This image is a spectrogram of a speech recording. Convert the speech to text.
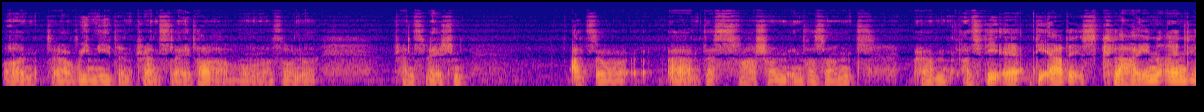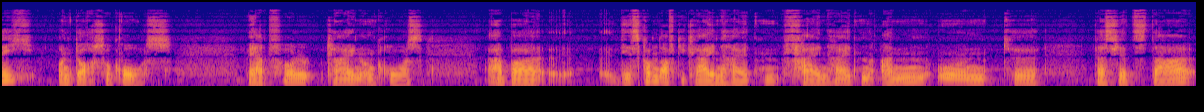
Und uh, we need a translator, so eine Translation. Also, äh, das war schon interessant. Ähm, also die, er die Erde ist klein eigentlich und doch so groß. Wertvoll, klein und groß. Aber es äh, kommt auf die Kleinheiten, Feinheiten an und äh, dass jetzt da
